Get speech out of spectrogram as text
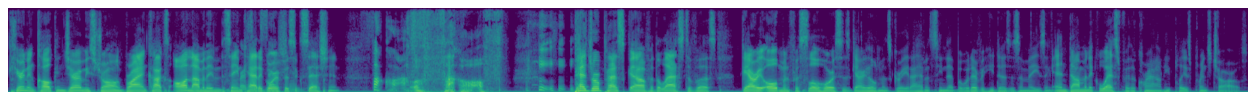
Kieran Culkin, Jeremy Strong, Brian Cox, all nominated in the same For category for Succession. Succession. Fuck off. Oh, fuck off. Pedro Pascal for The Last of Us. Gary Oldman for Slow Horses. Gary Oldman's great. I haven't seen that, but whatever he does is amazing. And Dominic West for The Crown. He plays Prince Charles.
